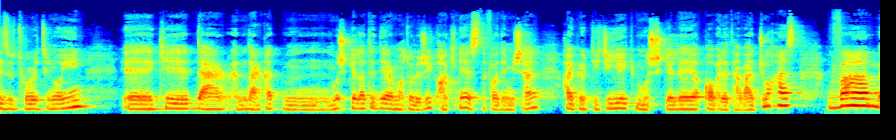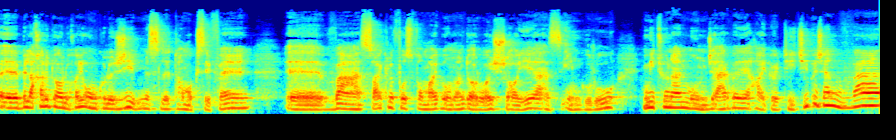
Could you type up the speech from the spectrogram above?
isotretinoin که در در مشکلات درماتولوژیک آکنه استفاده میشن. hyper TG یک مشکل قابل توجه هست و بالاخره داروهای اونکولوژی مثل tamoxifen و cyclophosphamide به عنوان داروهای شایع از این گروه می‌تونن منجر به hyper TG بشن و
